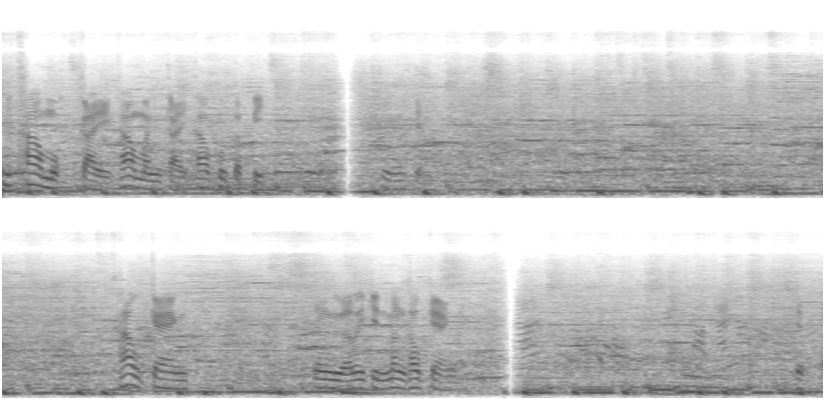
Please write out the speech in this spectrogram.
มีข้าวหมกไก่ ข้าวมันไก่ ข้าวคุกกะปิ ข้าวแกง ยังเหลืออะไรกินบ้างข้าวแกงเก็บไป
